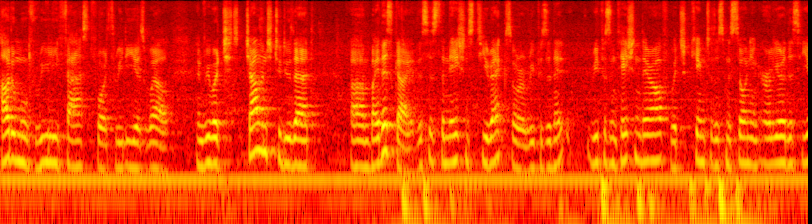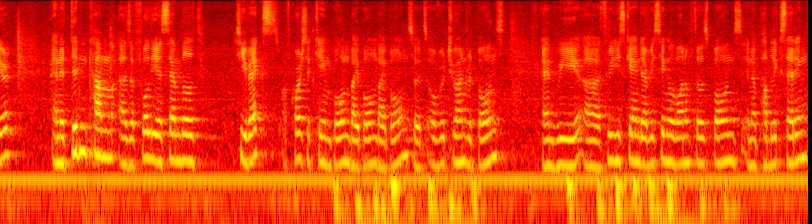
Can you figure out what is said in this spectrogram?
how to move really fast for 3D as well. And we were ch challenged to do that um, by this guy. This is the nation's T-Rex, or a represent representation thereof, which came to the Smithsonian earlier this year. And it didn't come as a fully assembled T-Rex. Of course, it came bone by bone by bone, so it's over 200 bones. And we uh, 3D scanned every single one of those bones in a public setting,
